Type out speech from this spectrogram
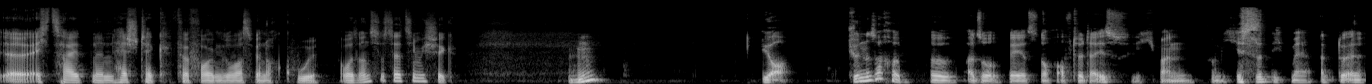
äh, Echtzeit einen Hashtag verfolgen, sowas wäre noch cool. Aber sonst ist er ziemlich schick. Mhm. Ja, schöne Sache. Äh, Also, wer jetzt noch auf Twitter ist, ich meine, für mich ist es nicht mehr aktuell.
